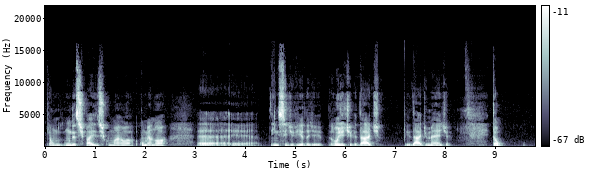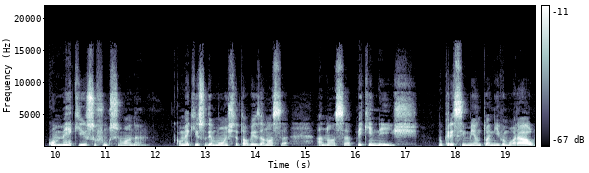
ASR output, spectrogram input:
que é um, um desses países com maior, com menor é, é, índice de vida, de longevidade, idade média. Então, como é que isso funciona? Como é que isso demonstra talvez a nossa a nossa pequenez no crescimento a nível moral?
